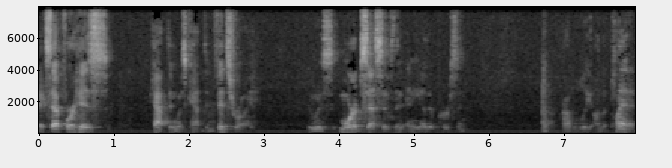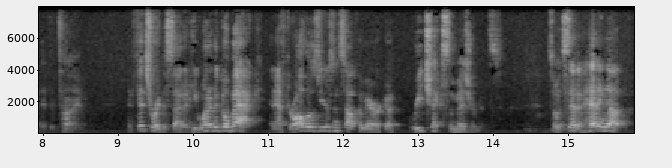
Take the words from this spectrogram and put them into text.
except for his captain was Captain Fitzroy, who was more obsessive than any other person probably on the planet at the time. And Fitzroy decided he wanted to go back, and after all those years in South America, recheck some measurements. So instead of heading up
